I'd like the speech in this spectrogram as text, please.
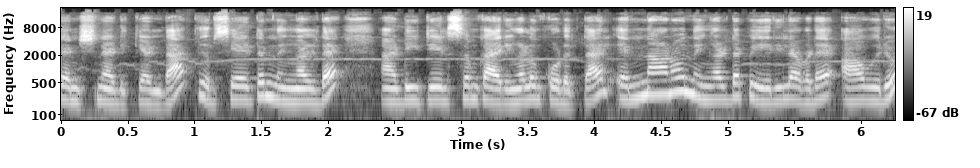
ടെൻഷൻ അടിക്കേണ്ട. തീർച്ചയായിട്ടും നിങ്ങളുടെ ഡീറ്റെയിൽസും കാര്യങ്ങളും കൊടുത്താൽ എന്നാണോ നിങ്ങളുടെ പേരിൽ അവിടെ ആ ഒരു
